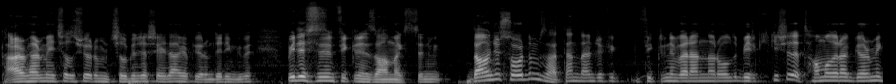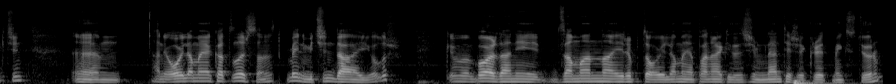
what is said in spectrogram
Karar vermeye çalışıyorum çılgınca şeyler yapıyorum dediğim gibi. Bir de sizin fikrinizi almak istedim. Daha önce sordum zaten daha önce fik- fikrini verenler oldu. Bir iki kişi de tam olarak görmek için eee, hani oylamaya katılırsanız benim için daha iyi olur. Bu arada hani zamanını ayırıp da oylama yapan herkese şimdiden teşekkür etmek istiyorum.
